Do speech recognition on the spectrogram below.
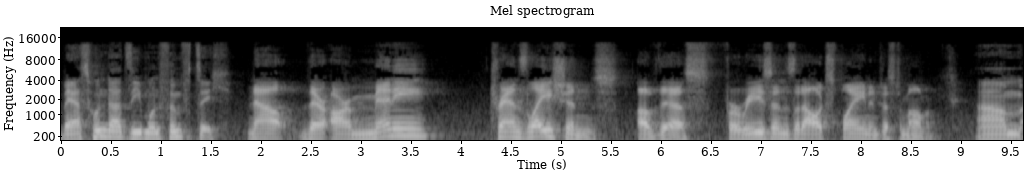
Vers 157. Now, there are many translations of this for reasons that I'll explain in just a moment. Ähm,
